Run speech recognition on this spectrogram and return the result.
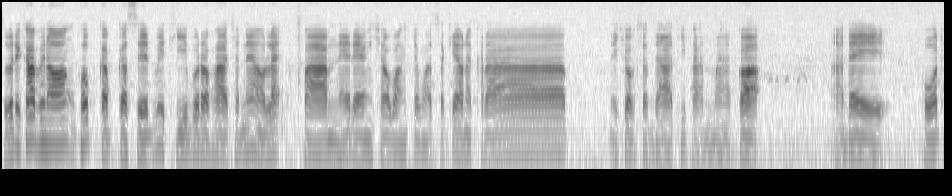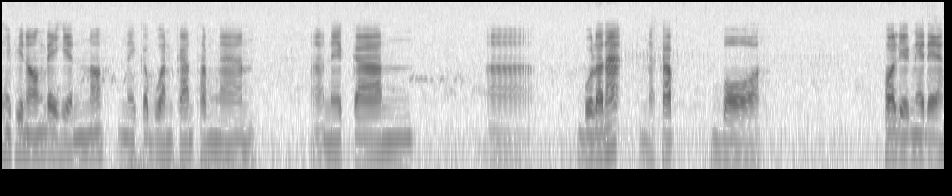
สวัสดีครับพี่น้องพบกับเกษตรวิถีบุรพาชาแนลและฟาร์มแหนแดงชาววังจังหวัดสระแก้วนะครับ ในช่วงสัปดาห์ที่ผ่านมาก็ได้โพสต์ให้พี่น้องได้เห็นเนาะในกระบวนการทำงานในการบูรณะนะครับบ่อพ่อเลี้ยงแหนแดง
